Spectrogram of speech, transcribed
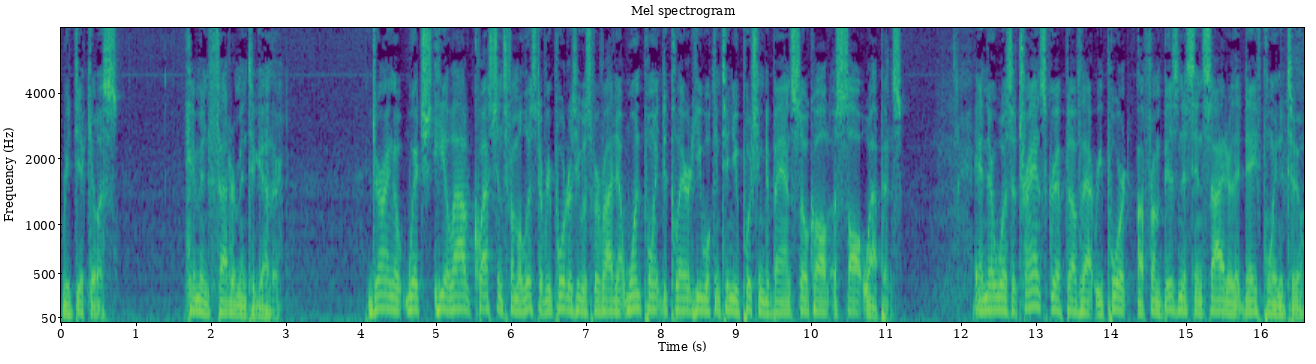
Ridiculous. Him and Fetterman together. During which he allowed questions from a list of reporters he was providing. At one point, declared he will continue pushing to ban so-called assault weapons. And there was a transcript of that report uh, from Business Insider that Dave pointed to.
